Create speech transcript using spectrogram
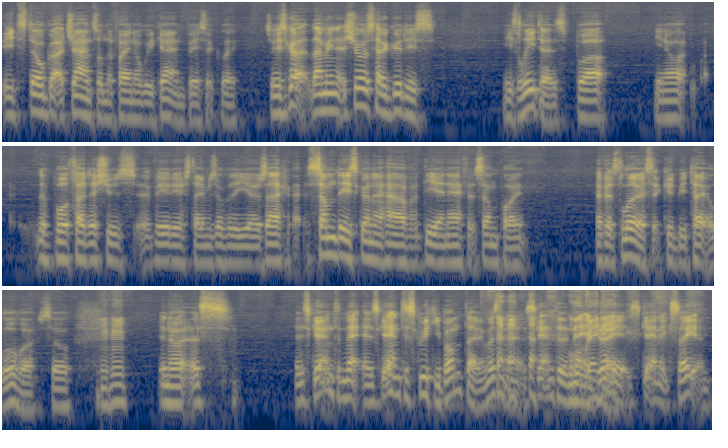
he'd still got a chance on the final weekend basically. So he's got. I mean, it shows how good his his lead is, but you know. They've both had issues at various times over the years. I, somebody's going to have a DNF at some point. If it's Lewis, it could be title over. So Mhm. you know, it's it's getting to net, it's getting to squeaky bum time, isn't it? It's getting to the nitty gritty. It's getting exciting.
